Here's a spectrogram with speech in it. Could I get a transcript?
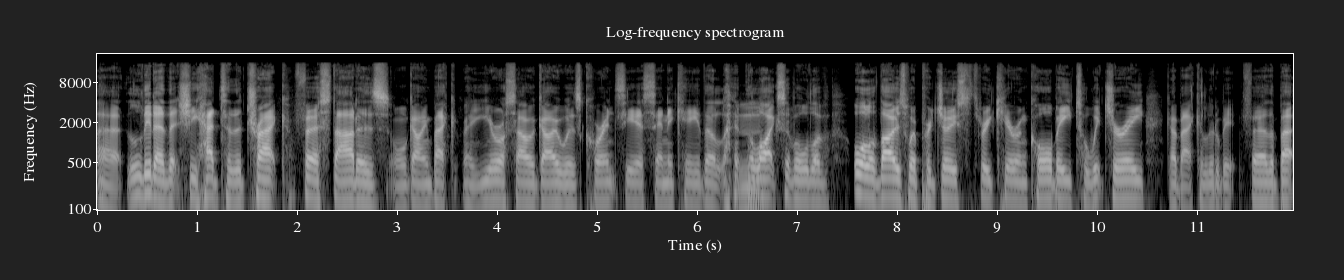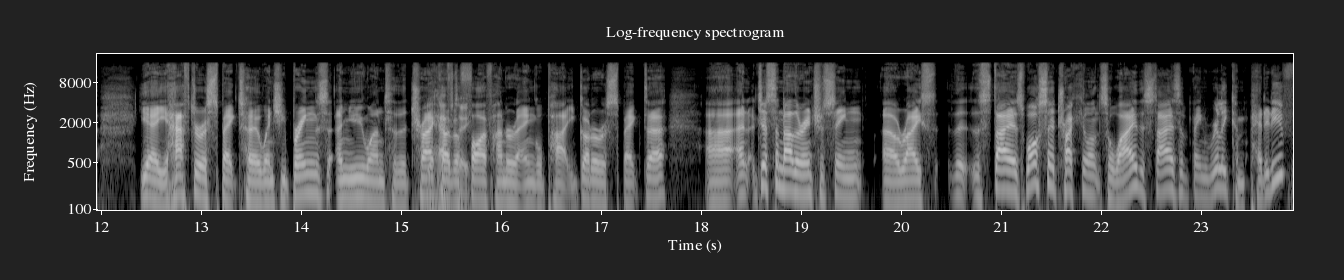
uh, litter that she had to the track, first starters, or going back a year or so ago, was Corencia, Seneki. The, the likes of all of all of those were produced through Kieran Corby to Witchery. Go back a little bit further, but yeah, you have to respect her when she brings a new one to the track over to. 500 at Angle Park. You've got to respect her. Uh, and just another interesting uh, race. The, the stayers, whilst their truculence away, the stayers have been really competitive.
